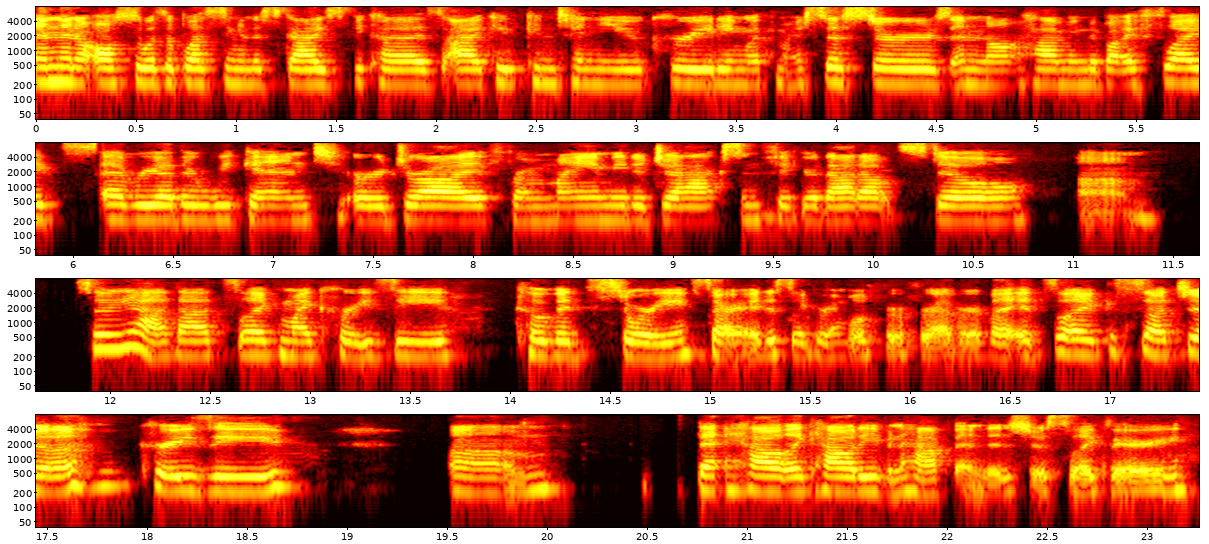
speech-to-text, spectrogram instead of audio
and then it also was a blessing in disguise because I could continue creating with my sisters and not having to buy flights every other weekend or drive from Miami to and figure that out still. Um, so yeah, that's like my crazy COVID story. Sorry, I just like rambled for forever, but it's like such a crazy um that how like how it even happened is just like very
